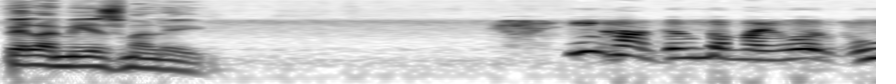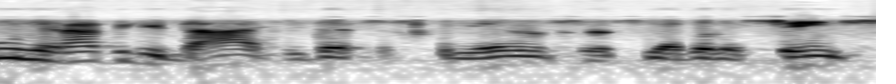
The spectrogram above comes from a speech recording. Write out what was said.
pela mesma lei? Em razão da maior vulnerabilidade dessas crianças e adolescentes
